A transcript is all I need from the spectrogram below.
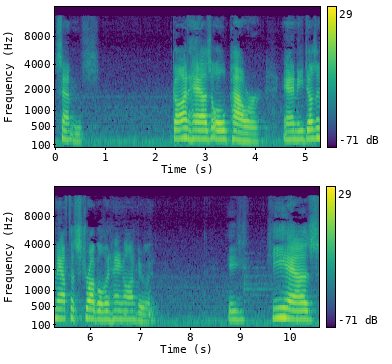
sentence. God has old power, and he doesn't have to struggle to hang on to it. He, he has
